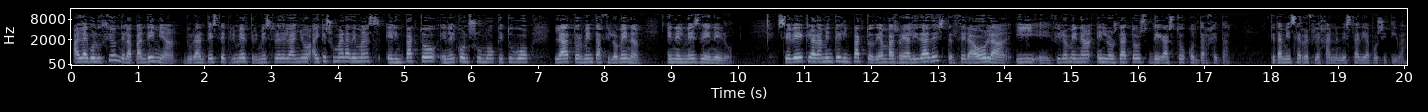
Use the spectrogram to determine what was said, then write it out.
A la evolución de la pandemia durante este primer trimestre del año hay que sumar además el impacto en el consumo que tuvo la tormenta Filomena en el mes de enero. Se ve claramente el impacto de ambas realidades, tercera ola y eh, Filomena, en los datos de gasto con tarjeta, que también se reflejan en esta diapositiva.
